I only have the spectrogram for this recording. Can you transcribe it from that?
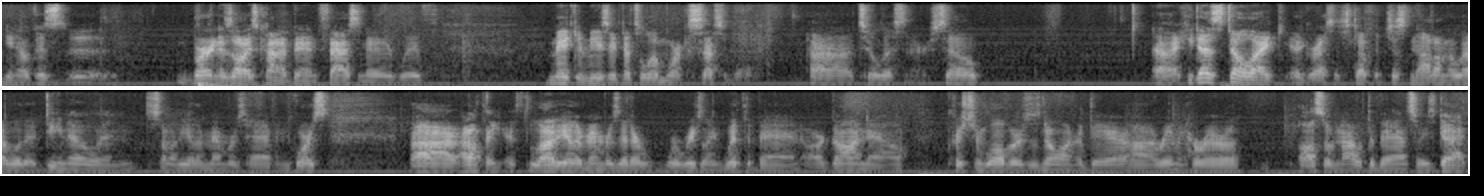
you know, because uh, Burton has always kind of been fascinated with making music that's a little more accessible uh, to listeners. So uh, he does still like aggressive stuff, but just not on the level that Dino and some of the other members have. And of course, uh, I don't think a lot of the other members that are were originally with the band are gone now. Christian Wolbers is no longer there. Uh, Raymond Herrera also not with the band, so he's got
